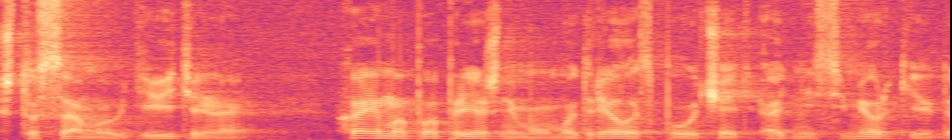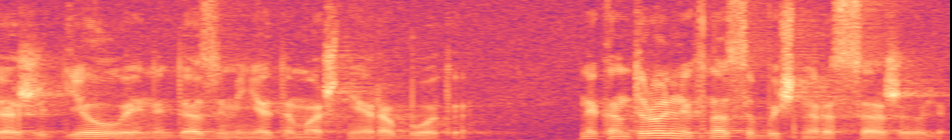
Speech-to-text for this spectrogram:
Что самое удивительное, Хайма по-прежнему умудрялась получать одни семерки и даже делала иногда за меня домашние работы. На контрольных нас обычно рассаживали.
